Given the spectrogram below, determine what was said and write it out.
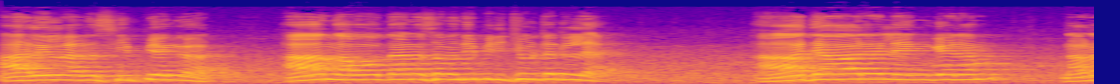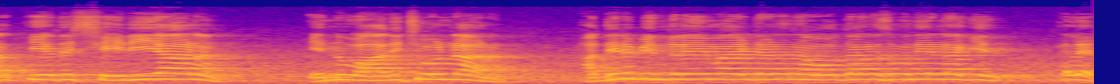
ആളുകളാണ് സി പി എംകാർ. ആ നവോത്ഥാന സമിതി പിരിച്ചുവിട്ടിട്ടില്ല. ആചാര ലംഘനം നടത്തിയത് ശരിയാണ് എന്ന് വാദിച്ചുകൊണ്ടാണ്. അതിന് പിന്തുണയുമായിട്ടാണ് നവോത്ഥാന സമിതി ഉണ്ടാക്കിയത് അല്ലേ?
